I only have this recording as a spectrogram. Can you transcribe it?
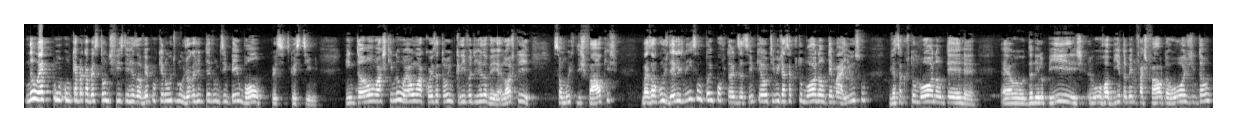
Não é um, quebra-cabeça tão difícil de resolver, porque no último jogo a gente teve um desempenho bom com esse, com esse time. Então acho que não é uma coisa tão incrível de resolver. É lógico que são muitos desfalques, mas alguns deles nem são tão importantes assim, porque o time já se acostumou a não ter Maílson, já se acostumou a não ter é, o Danilo Pires, o Robinho também não faz falta hoje, então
